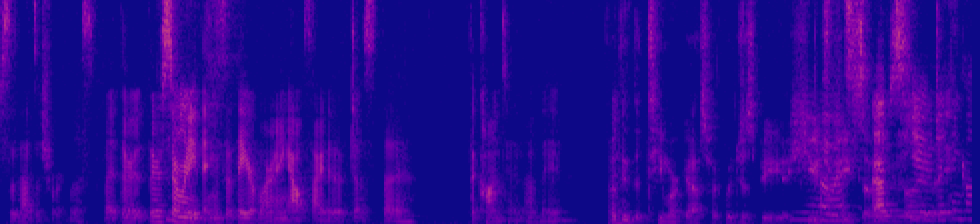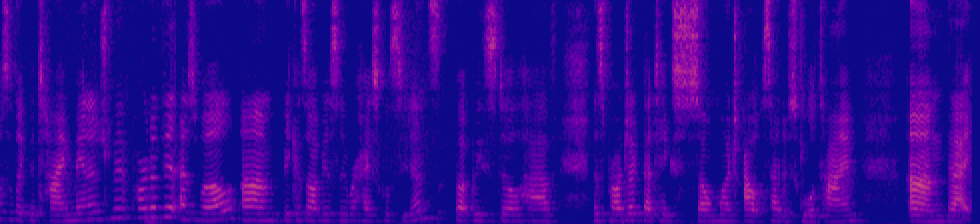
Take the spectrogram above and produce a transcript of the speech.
so that's a short list but there, there's so many things that they are learning outside of just the the content of it I think the teamwork aspect would just be a huge Yeah, piece of it. it's huge. I think also like the time management part of it as well, um, because obviously we're high school students, but we still have this project that takes so much outside of school time um, that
